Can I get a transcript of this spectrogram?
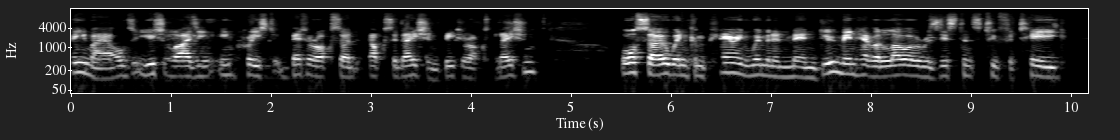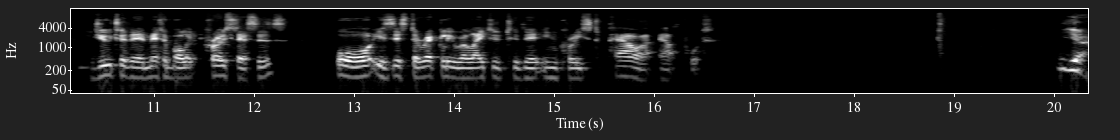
females utilizing increased beta oxid oxidation, beta oxidation? Also, when comparing women and men, do men have a lower resistance to fatigue due to their metabolic processes, or is this directly related to their increased power output? Yeah.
